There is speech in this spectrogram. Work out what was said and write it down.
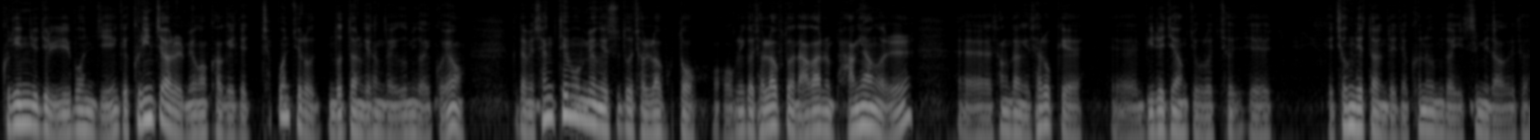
그린 뉴딜 1번지, 그러니까 그린자를 명확하게 이제 첫 번째로 넣었다는 게 상당히 의미가 있고요. 그다음에 생태 문명의 수도 전라북도, 어, 그러니까 전라북도가 나가는 방향을 에, 상당히 새롭게 에, 미래지향적으로 저, 에, 정리했다는 데 큰 의미가 있습니다. 그래서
